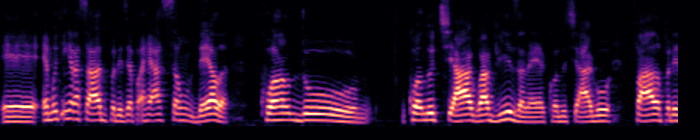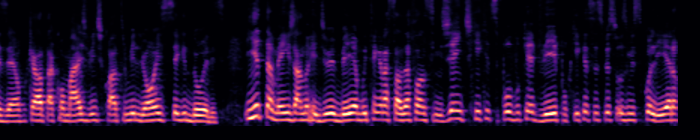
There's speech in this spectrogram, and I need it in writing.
É, é muito engraçado, por exemplo, a reação dela quando quando o Thiago avisa, né? Quando o Thiago fala, por exemplo, que ela tá com mais de 24 milhões de seguidores. E também já no Rede BB é muito engraçado ela falando assim, gente, o que, que esse povo quer ver? Por que, que essas pessoas me escolheram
